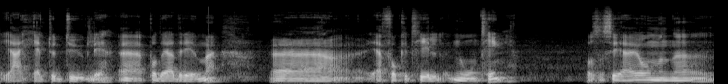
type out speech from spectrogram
jeg er helt udugelig på det jeg driver med. Jeg får ikke til noen ting. Og så sier jeg jo, men eh,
